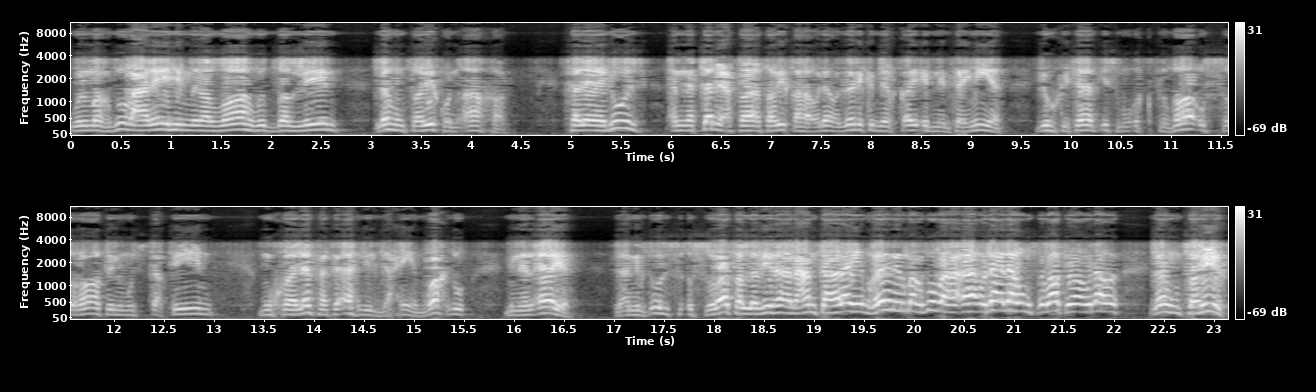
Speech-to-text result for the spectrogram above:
والمغضوب عليهم من الله والضالين لهم طريق آخر. فلا يجوز أن نتبع طريق هؤلاء. وذلك ابن ابن تيمية له كتاب اسمه اقتضاء الصراط المستقيم مخالفة أهل الجحيم. واخده من الآية لأن بتقول الصراط الذين أنعمت عليهم غير المغضوب هؤلاء لهم صراط وهؤلاء لهم طريق.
